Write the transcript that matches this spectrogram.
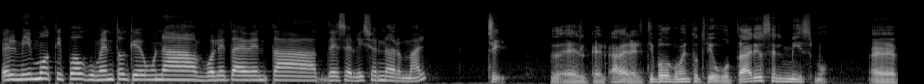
¿el mismo tipo de documento que una boleta de venta de servicio normal? Sí, a ver, el tipo de documento tributario es el mismo. Eh,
